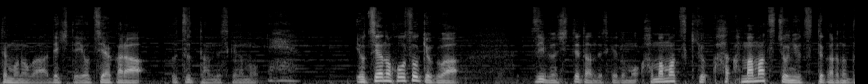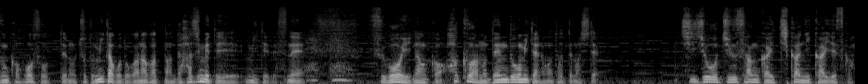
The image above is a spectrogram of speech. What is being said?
建物ができて四谷から移ったんですけども、え。四谷の放送局は随分知ってたんですけども浜松浜松町に移ってからの文化放送っていうのをちょっと見たことがなかったんで初めて見てですねええすごいなんか白亜の殿堂みたいなのが建ってまして地上13階地下2階ですか、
